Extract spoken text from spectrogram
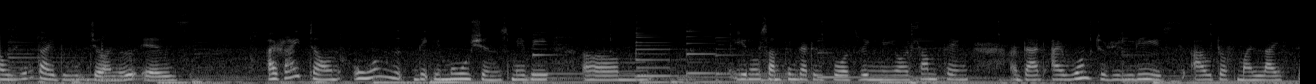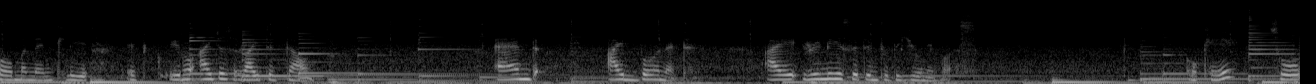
Now, what I do journal is I write down all the emotions, maybe um, you know something that is bothering me or something that I want to release out of my life permanently. It you know I just write it down and I burn it. I release it into the universe. Okay, so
